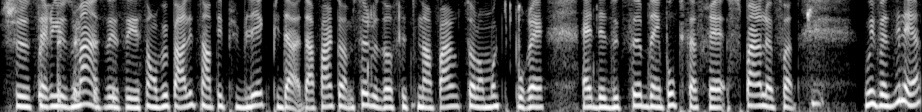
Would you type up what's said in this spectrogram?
Je, sérieusement, c'est, c'est- si on veut parler de santé publique puis d'a- d'affaires comme ça, je veux dire, c'est une affaire, selon moi, qui pourrait être déductible d'impôts puis ça serait super le fun. Oui, vas-y, Léa.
